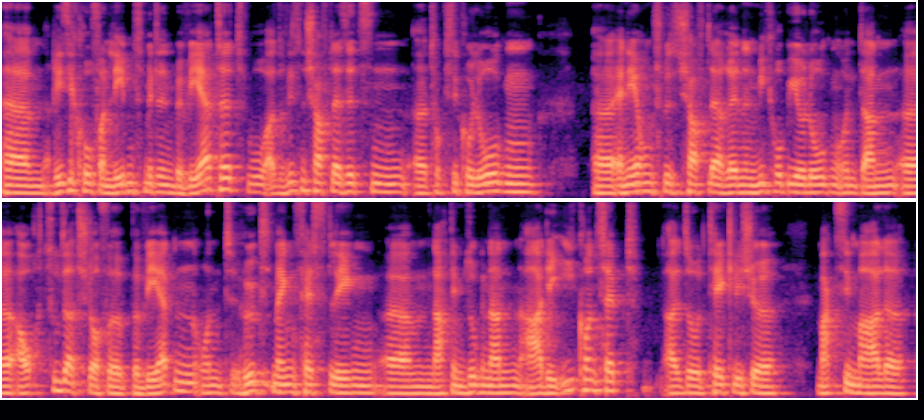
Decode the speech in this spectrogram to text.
ähm, Risiko von Lebensmitteln bewertet, wo also Wissenschaftler sitzen, äh, Toxikologen, äh, Ernährungswissenschaftlerinnen, Mikrobiologen und dann äh, auch Zusatzstoffe bewerten und Höchstmengen festlegen ähm, nach dem sogenannten ADI-Konzept, also tägliche maximale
